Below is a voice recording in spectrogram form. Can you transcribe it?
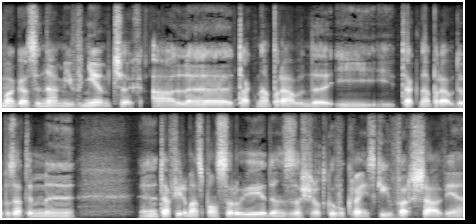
magazynami w Niemczech, ale tak naprawdę i tak naprawdę poza tym E, ta firma sponsoruje jeden z ośrodków ukraińskich w Warszawie,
